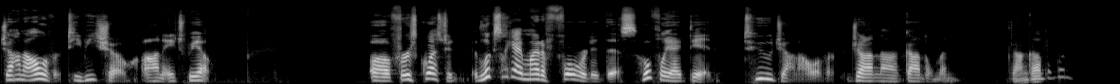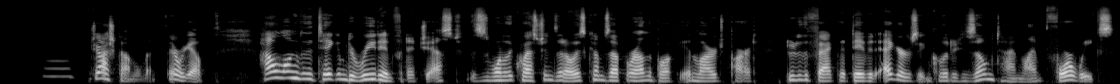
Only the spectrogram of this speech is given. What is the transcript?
John Oliver TV show on HBO. Uh, first question. It looks like I might have forwarded this. Hopefully I did. To John Oliver. John uh, Gondelman. John Gondelman? Josh Gondelman. There we go. How long did it take him to read Infinite Jest? This is one of the questions that always comes up around the book, in large part due to the fact that David Eggers included his own timeline, four weeks,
